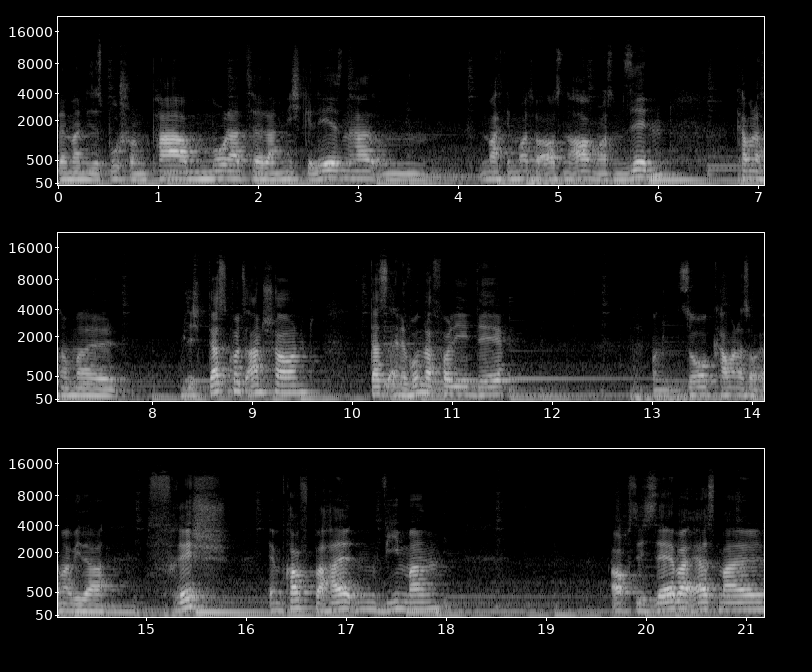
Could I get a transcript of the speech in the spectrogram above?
wenn man dieses Buch schon ein paar Monate lang nicht gelesen hat und macht dem Motto aus den Augen, aus dem Sinn, kann man das nochmal sich das kurz anschauen. Das ist eine wundervolle Idee. Und so kann man das auch immer wieder frisch im Kopf behalten, wie man auch sich selber erstmal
